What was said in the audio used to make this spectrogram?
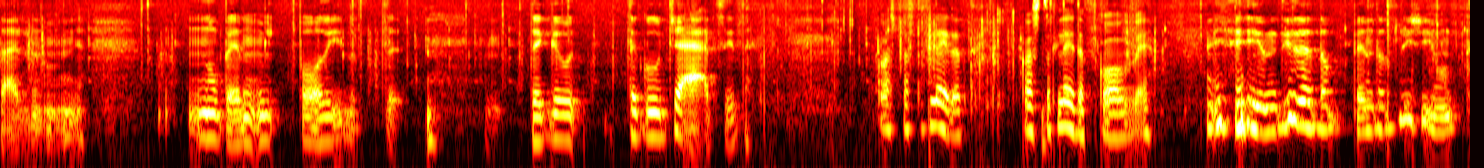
särnum ja nopeammin pohdit, tegu, tegu jäät sitä. Kostas leidot, kostas leidot kovee. En tiedä toppen tot lisi, mutta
